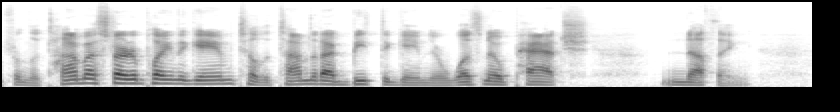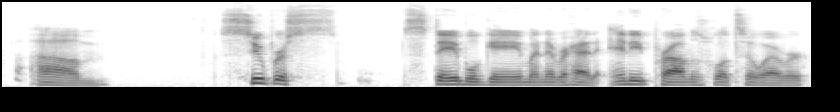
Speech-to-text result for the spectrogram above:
from the time I started playing the game till the time that I beat the game. There was no patch, nothing. Um, super s- stable game. I never had any problems whatsoever.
